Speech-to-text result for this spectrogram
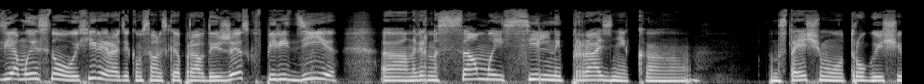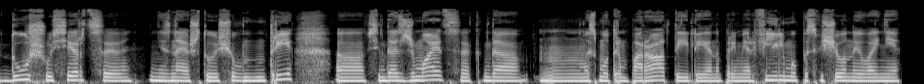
Друзья, мы снова в эфире. Радио «Комсомольская правда» и Ижевск. Впереди, э, наверное, самый сильный праздник, э, по-настоящему трогающий душу, сердце, не знаю, что еще внутри, э, всегда сжимается, когда мы смотрим парад или, например, фильмы, посвященные войне.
